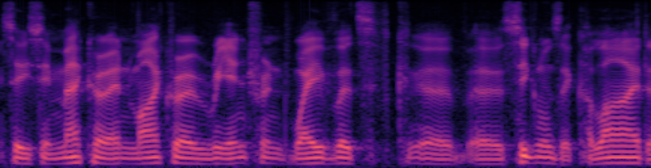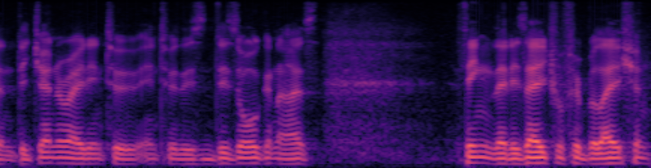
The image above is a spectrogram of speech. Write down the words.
So you see macro and micro reentrant wavelets, uh, uh, signals that collide and degenerate into, into this disorganized thing that is atrial fibrillation.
